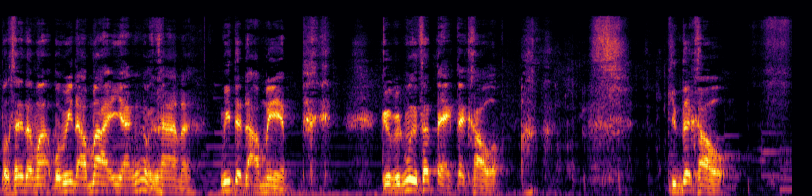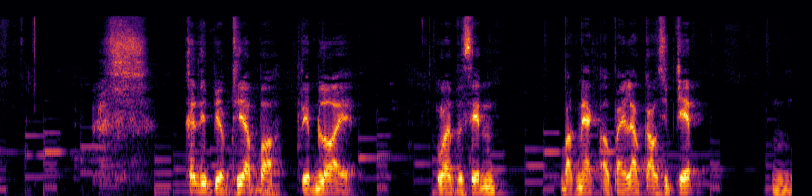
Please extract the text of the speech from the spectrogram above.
บอกใช่ธรรมะผมมีดราม่าอีหยังของข้านะมีแต่ดาเมจเกือบเป็นมือถ้าแตกแต่เข่ากินแต่เข่าขั้นที่เปรียบเทียบบ่เต็มร้อยร้อยเปอร์เซ็นต์บักแนกเอาไปแล้วเก้าสิบเจ็ดอืม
